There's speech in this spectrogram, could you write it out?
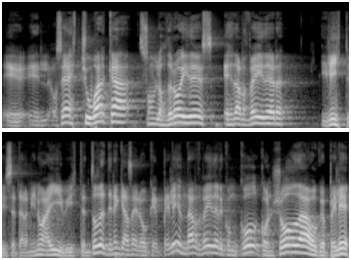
Eh, o sea, es Chewbacca, son los droides, es Darth Vader y listo, y se terminó ahí, ¿viste? Entonces tenés que hacer o que peleen Darth Vader con, con Yoda, o que pelee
